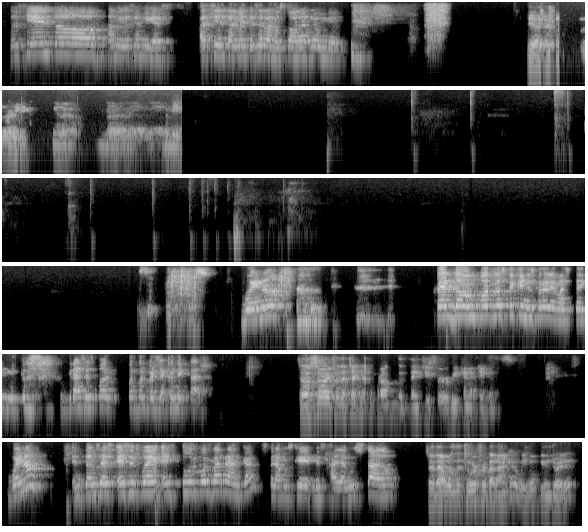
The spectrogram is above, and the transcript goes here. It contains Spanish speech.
Lo siento, amigos y amigas. Accidentalmente cerramos toda la reunión. Yes. The, the, the meeting. Bueno, perdón por los pequeños problemas técnicos. Gracias por, por volverse a conectar. So sorry for the technical problems and thank you for reconnecting with us. Bueno, entonces ese fue el tour por Barranca. Esperamos que les haya gustado. So that was the tour for Barranca. We hope you enjoyed it.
